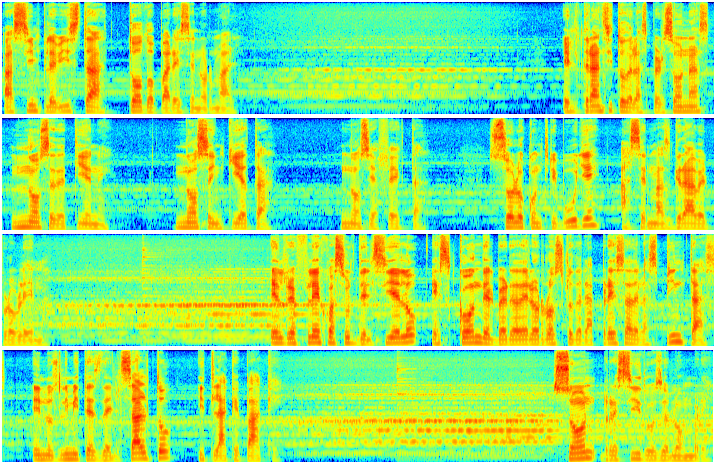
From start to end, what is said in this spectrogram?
A simple vista, todo parece normal. El tránsito de las personas no se detiene, no se inquieta, no se afecta, solo contribuye a hacer más grave el problema. El reflejo azul del cielo esconde el verdadero rostro de la presa de las pintas en los límites del Salto y Tlaquepaque. Son residuos del hombre.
